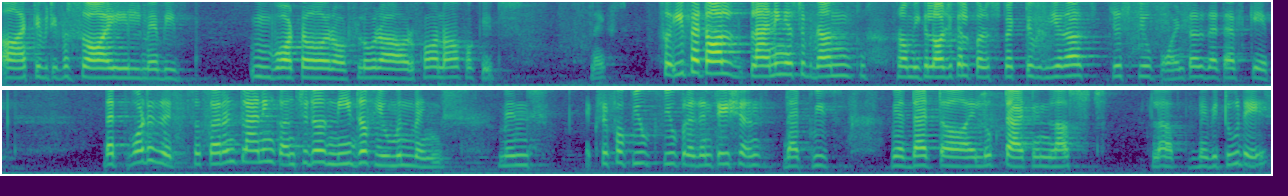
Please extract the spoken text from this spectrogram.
uh, activity for soil, maybe mm, water or flora or fauna for kids. Next. So if at all planning has to be done from ecological perspectives, here are just few pointers that I've kept that what is it? So current planning considers needs of human beings. Means except for few few presentations that we where that uh, I looked at in last uh, maybe two days.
